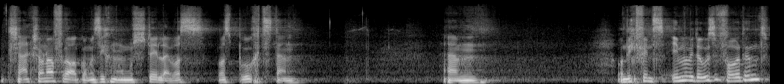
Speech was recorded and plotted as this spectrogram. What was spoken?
Das ist eigentlich schon eine Frage, die man sich muss stellen muss. Was, was braucht es dann? Ähm, und ich finde es immer wieder herausfordernd,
